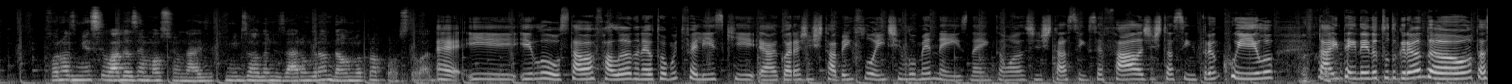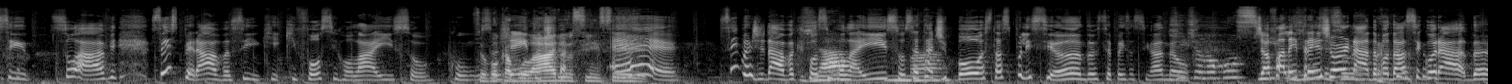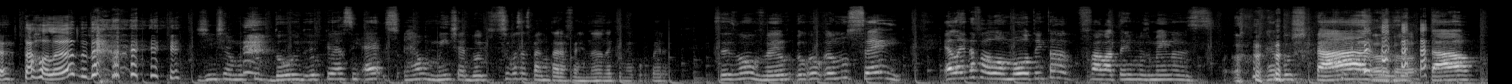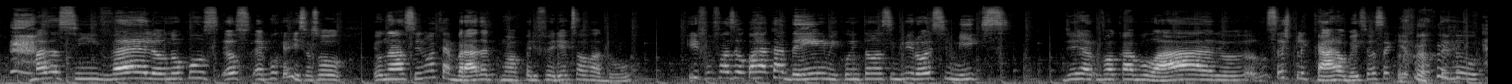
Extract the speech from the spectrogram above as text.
foram as minhas ciladas emocionais que me desorganizaram grandão no meu propósito lá. É, e, e Lu, você tava falando, né? Eu tô muito feliz que agora a gente tá bem fluente em lumenês, né? Então a gente tá assim, você fala, a gente tá assim, tranquilo, tá entendendo tudo grandão, tá assim, suave. Você esperava, assim, que, que fosse rolar isso com Seu o seu vocabulário, jeito? de assim, ser- É! Você imaginava que fosse Jamais. rolar isso? Você tá de boa, você tá se policiando, você pensa assim, ah, não. Gente, eu não consigo. Já falei gente, três sou- jornadas, vou dar uma segurada. Tá rolando? Gente, é muito doido. Eu fiquei assim, é, realmente é doido. Se vocês perguntarem a Fernanda, que é minha companheira, vocês vão ver. Eu, eu, eu não sei. Ela ainda falou, amor, tenta falar termos menos rebuscados e tal. Mas assim, velho, eu não consigo. Eu, é porque é isso, eu sou. Eu nasci numa quebrada, numa periferia de Salvador. E fui fazer o corre acadêmico. Então, assim, virou esse mix de vocabulário. Eu não sei explicar realmente. Eu sei que eu tô tendo.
